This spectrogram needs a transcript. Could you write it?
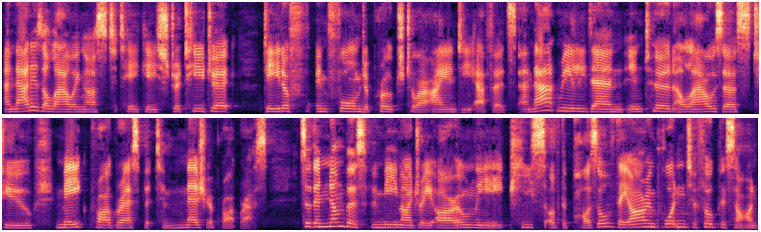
And that is allowing us to take a strategic, data informed approach to our I&D efforts. And that really then in turn allows us to make progress, but to measure progress. So the numbers for me, Marjorie, are only a piece of the puzzle. They are important to focus on,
